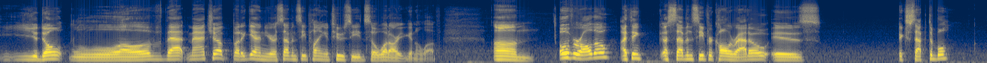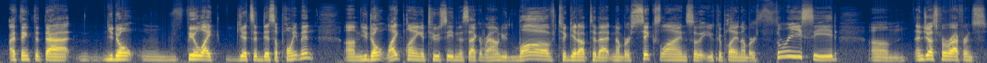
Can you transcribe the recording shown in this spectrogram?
you don't love that matchup, but again, you're a seven seed playing a two seed, so what are you gonna love? Um, overall, though, I think a seven seed for Colorado is acceptable. I think that that you don't feel like gets a disappointment. Um, you don't like playing a two seed in the second round. You'd love to get up to that number six line so that you could play a number three seed um, and just for reference,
